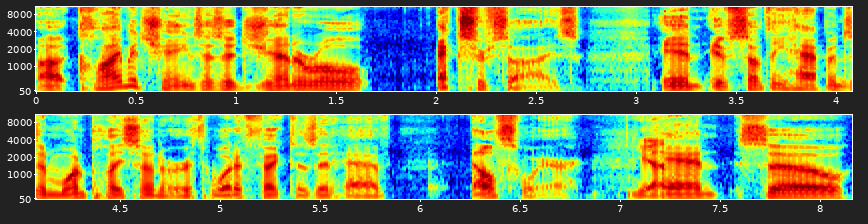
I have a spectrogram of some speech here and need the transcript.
uh, climate change as a general exercise. And if something happens in one place on Earth, what effect does it have elsewhere? Yeah. And so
